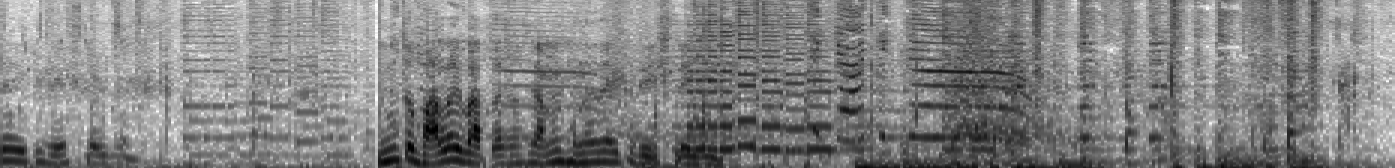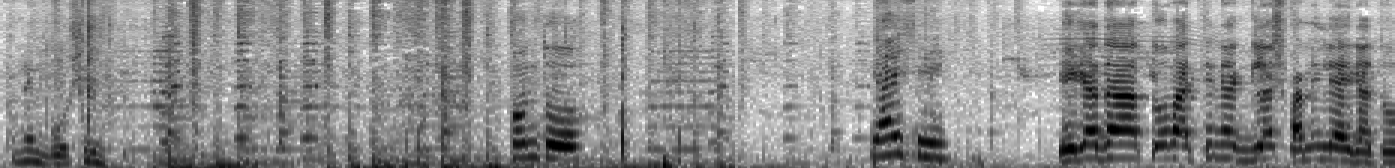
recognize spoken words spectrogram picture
দেয় একটু রেস্ট লাগবে কিন্তু তো ভালোই বাতাস আছে, আমি হনে যাই একটু রেস্ট লাগবে মানে বসি। তো? যাইছে এগাদা তো বাচ্চা না এক গ্লাস পানি তো।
